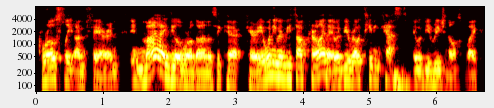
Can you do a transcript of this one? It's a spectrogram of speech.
grossly unfair. And in my ideal world, honestly, Kerry, it wouldn't even be South Carolina. It would be rotating cast. It would be regional. Like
